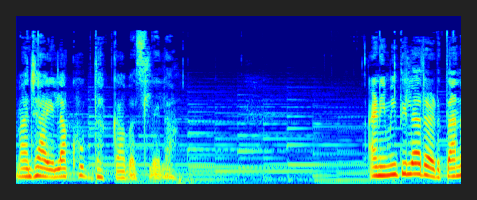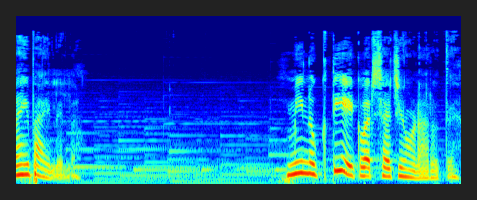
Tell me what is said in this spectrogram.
माझ्या आईला खूप धक्का बसलेला. आणि मी तिला रडतानाही पाहिलेलं. मी नुकती एक वर्षाची होणार होते.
